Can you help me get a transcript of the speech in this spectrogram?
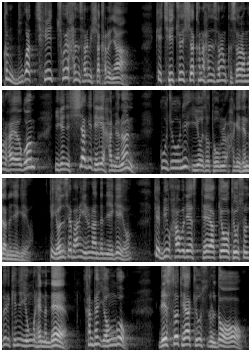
그럼 누가 최초에 한 사람이 시작하느냐? 그 최초에 시작하는 한 사람 그 사람으로 하여금 이게 이제 시작이 되게 하면은 꾸준히 이어서 도움을 하게 된다는 얘기예요. 그 연쇄 반응이 일어난다는 얘기예요. 그 미국 하버드 대학교 교수들도 이렇게 이제 연구를 했는데 한편 영국 레스터 대학 교수들도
